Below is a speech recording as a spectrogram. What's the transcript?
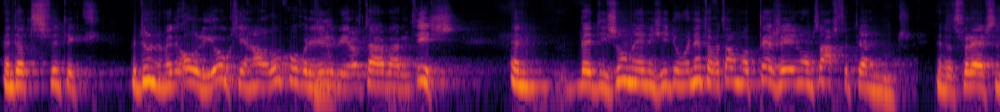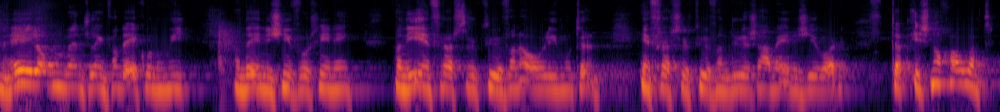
En dat vind ik, we doen het met olie ook, die halen we ook over de hele wereld, daar waar het is. En bij die zonne-energie doen we net of het allemaal per se in onze achtertuin moet. En dat vereist een hele omwenteling van de economie, van de energievoorziening, van die infrastructuur van olie moet er een infrastructuur van duurzame energie worden. Dat is nogal wat.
